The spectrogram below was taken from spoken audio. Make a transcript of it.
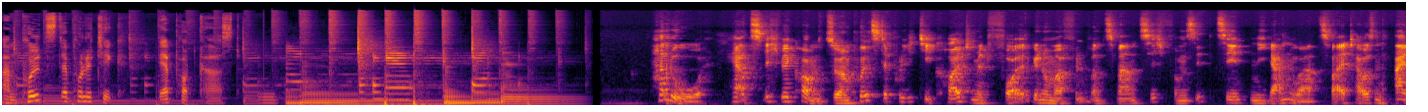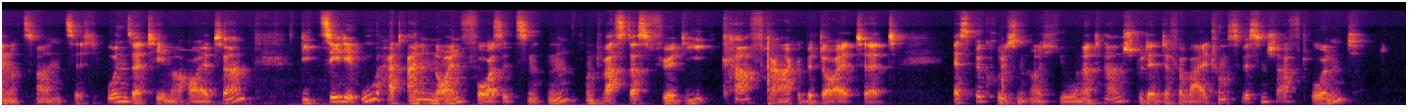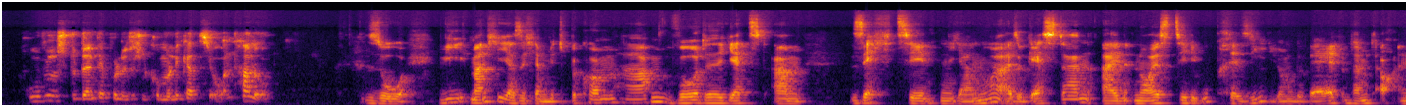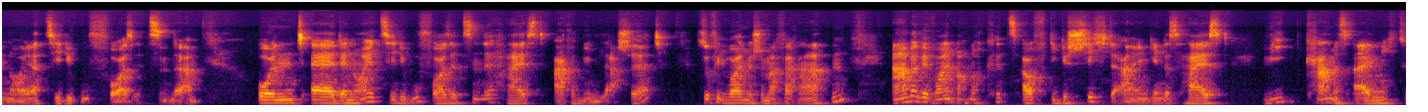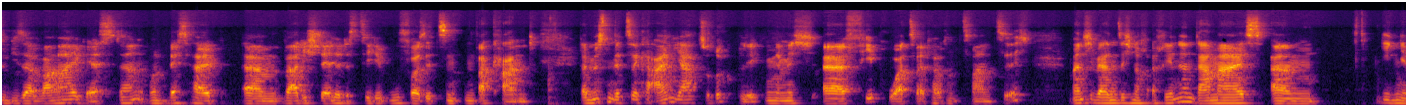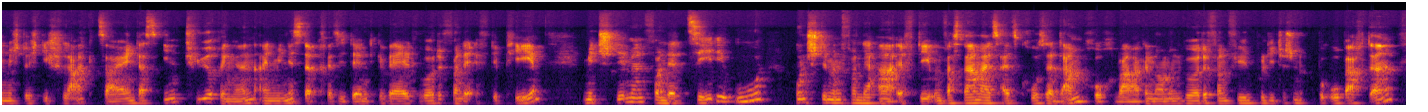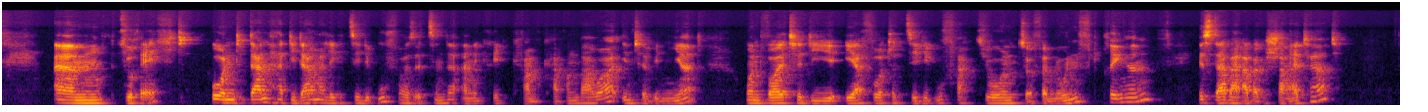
Am Puls der Politik, der Podcast. Hallo, herzlich willkommen zu Am Puls der Politik heute mit Folge Nummer 25 vom 17. Januar 2021. Unser Thema heute, die CDU hat einen neuen Vorsitzenden und was das für die K-Frage bedeutet. Es begrüßen euch Jonathan, Student der Verwaltungswissenschaft und Rufen, Student der politischen Kommunikation. Hallo. So, wie manche ja sicher mitbekommen haben, wurde jetzt am 16. Januar, also gestern, ein neues CDU-Präsidium gewählt und damit auch ein neuer CDU-Vorsitzender. Und äh, der neue CDU-Vorsitzende heißt Armin Laschet. So viel wollen wir schon mal verraten. Aber wir wollen auch noch kurz auf die Geschichte eingehen. Das heißt, wie kam es eigentlich zu dieser Wahl gestern und weshalb ähm, war die Stelle des CDU-Vorsitzenden vakant? Da müssen wir circa ein Jahr zurückblicken, nämlich äh, Februar 2020. Manche werden sich noch erinnern, damals ähm, ging nämlich durch die Schlagzeilen, dass in Thüringen ein Ministerpräsident gewählt wurde von der FDP mit Stimmen von der CDU und Stimmen von der AfD. Und was damals als großer Dammbruch wahrgenommen wurde von vielen politischen Beobachtern, ähm, zu Recht. Und dann hat die damalige CDU-Vorsitzende Annegret Kramp-Karrenbauer interveniert und wollte die Erfurter CDU-Fraktion zur Vernunft bringen, ist dabei aber gescheitert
